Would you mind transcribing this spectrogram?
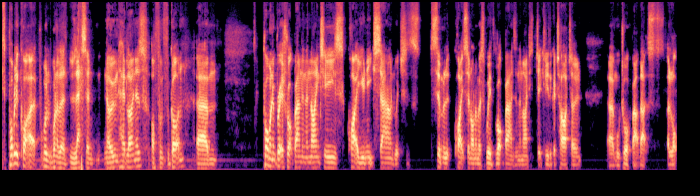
it's probably quite a, probably one of the lesser known headliners, often forgotten. Um, prominent British rock band in the 90s, quite a unique sound, which is similar, quite synonymous with rock bands in the 90s, particularly the guitar tone. Um, we'll talk about that a lot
